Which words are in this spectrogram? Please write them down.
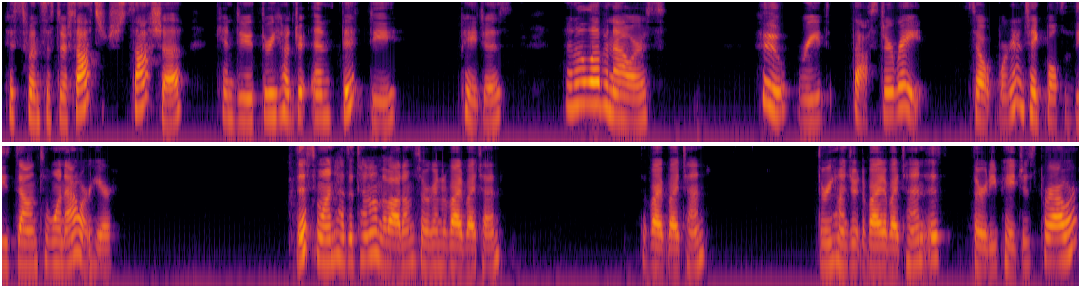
His twin sister Sasha can do 350 pages in 11 hours. Who reads faster rate? So we're going to take both of these down to one hour here. This one has a 10 on the bottom, so we're going to divide by 10. Divide by 10. 300 divided by 10 is 30 pages per hour.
